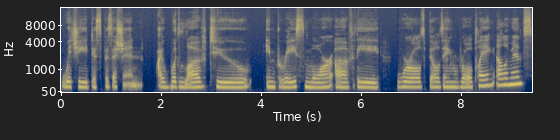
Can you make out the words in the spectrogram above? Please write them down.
witchy disposition. I would love to embrace more of the world building role playing elements.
